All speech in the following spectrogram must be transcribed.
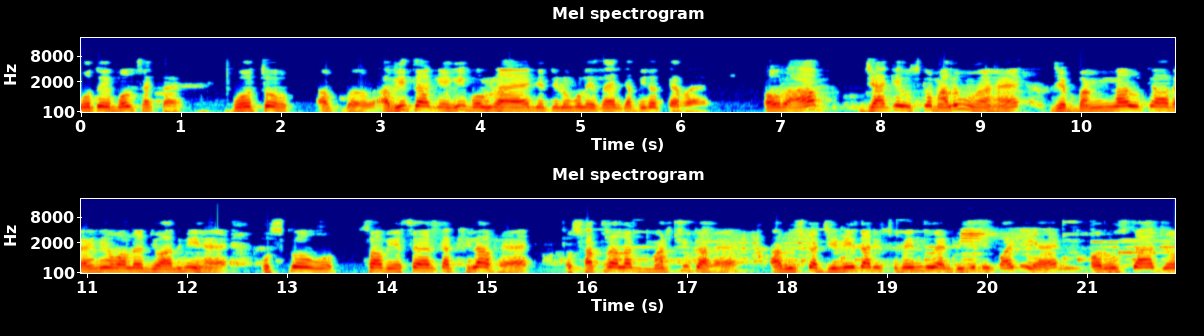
वो तो ये बोल सकता है। वो तो अब, अभी तक यही बोल रहा है जो तृणमूल एस का विरोध कर रहा है। और आप जाके उसको मालूम हुआ है, जो बंगाल का रहने वाला जो आदमी है, उसको सब एस का खिलाफ है और सत्रह लाख मर चुका है और उसका ज़िम्मेदारी शुभेंदु एंड बीजेपी पार्टी है और उसका जो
